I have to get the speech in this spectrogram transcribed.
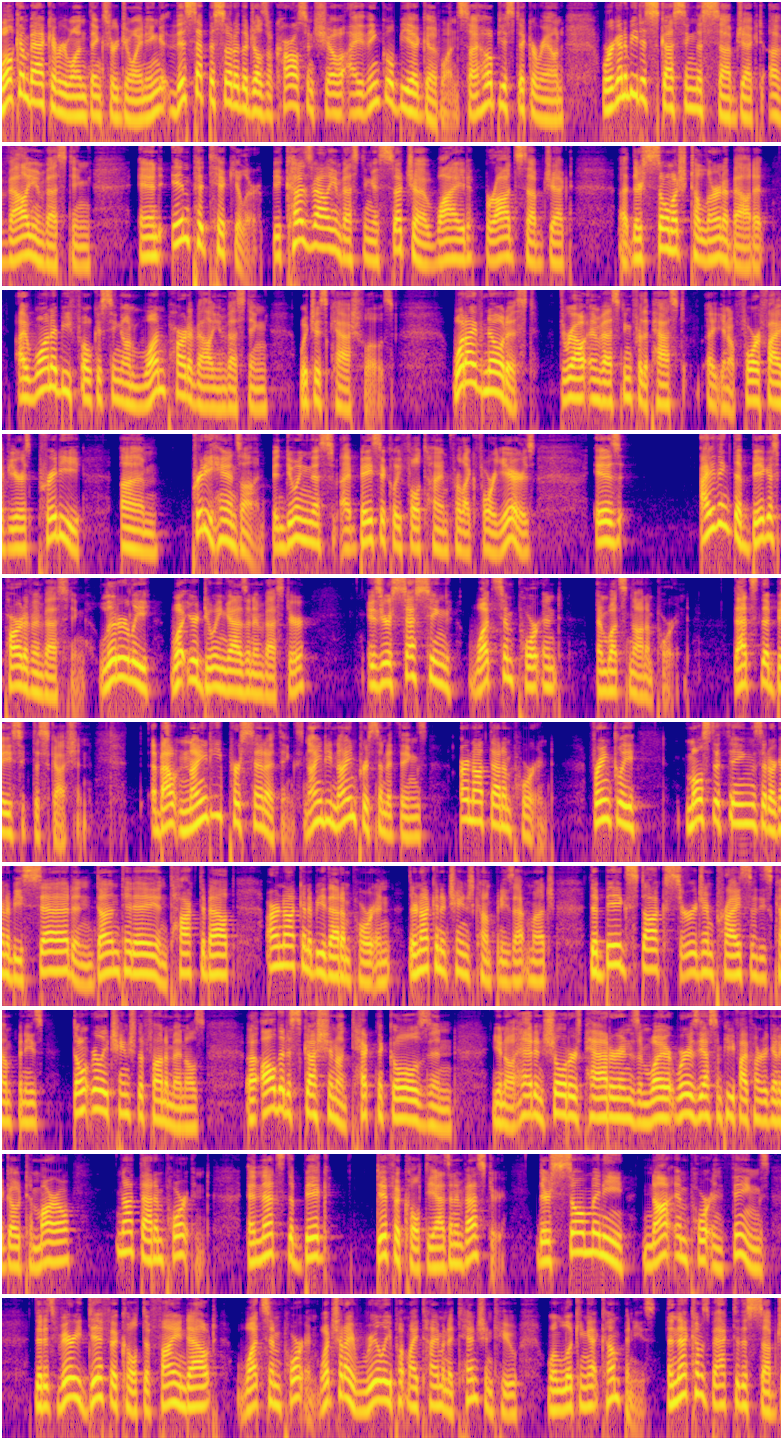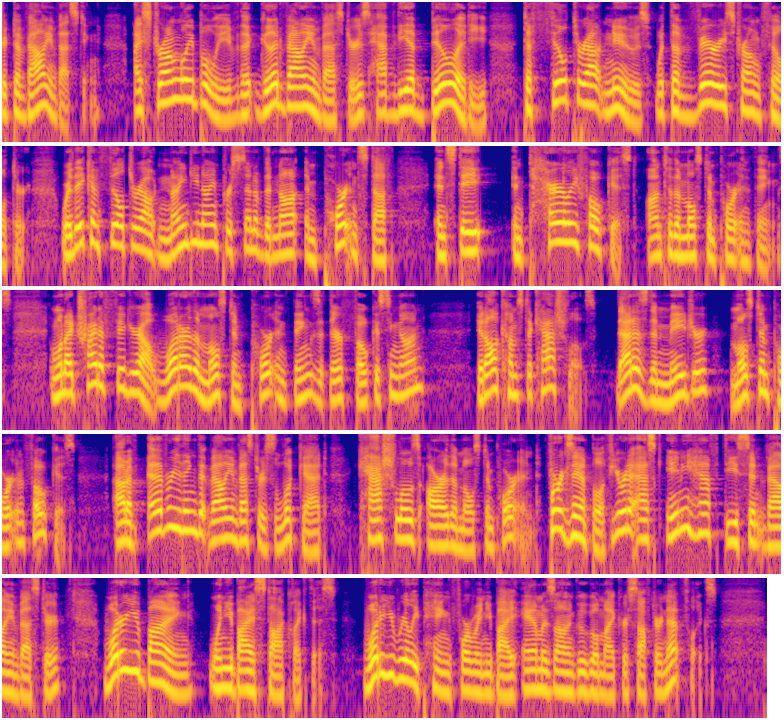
Welcome back, everyone. Thanks for joining. This episode of the Joseph Carlson Show, I think, will be a good one. So I hope you stick around. We're going to be discussing the subject of value investing. And in particular, because value investing is such a wide, broad subject, uh, there's so much to learn about it. I want to be focusing on one part of value investing, which is cash flows. What I've noticed throughout investing for the past, uh, you know, four or five years, pretty, um, pretty hands-on. Been doing this uh, basically full time for like four years. Is I think the biggest part of investing, literally what you're doing as an investor, is you're assessing what's important and what's not important. That's the basic discussion. About 90% of things, 99% of things are not that important. Frankly, most of the things that are going to be said and done today and talked about are not going to be that important. They're not going to change companies that much. The big stock surge in price of these companies don't really change the fundamentals. Uh, all the discussion on technicals and you know head and shoulders patterns and where where is the S&P 500 going to go tomorrow? Not that important. And that's the big difficulty as an investor. There's so many not important things that it's very difficult to find out what's important. What should I really put my time and attention to when looking at companies? And that comes back to the subject of value investing. I strongly believe that good value investors have the ability to filter out news with a very strong filter, where they can filter out 99% of the not important stuff and stay entirely focused onto the most important things. And when I try to figure out what are the most important things that they're focusing on, it all comes to cash flows. That is the major, most important focus. Out of everything that value investors look at, cash flows are the most important. For example, if you were to ask any half decent value investor, what are you buying when you buy a stock like this? What are you really paying for when you buy Amazon, Google, Microsoft, or Netflix?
